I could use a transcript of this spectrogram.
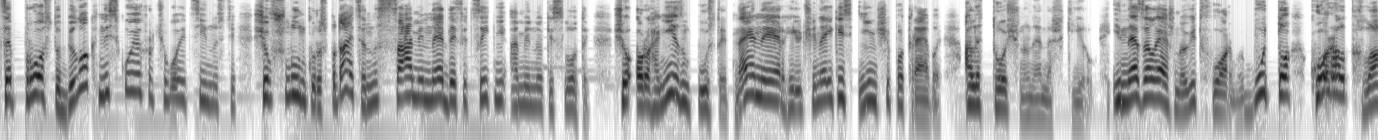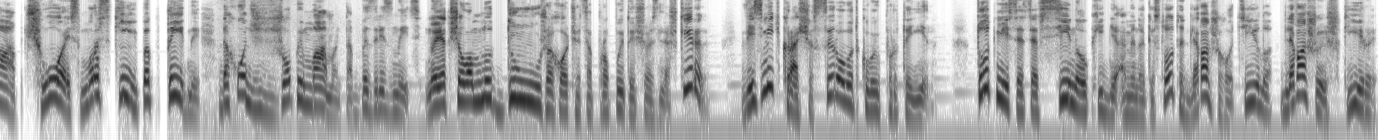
Це просто білок низької харчової цінності, що в шлунку розпадається на самі недефіцитні амінокислоти, що організм пустить на енергію чи на якісь інші потреби, але точно не на шкіру. І незалежно від форми, будь то Coral Club, Choice, морський, пептидний, да хоч з жопи мамонта без різниці. Ну якщо вам ну дуже хочеться пропити щось для шкіри, візьміть краще сироватковий протеїн. Тут містяться всі необхідні амінокислоти для вашого тіла, для вашої шкіри,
